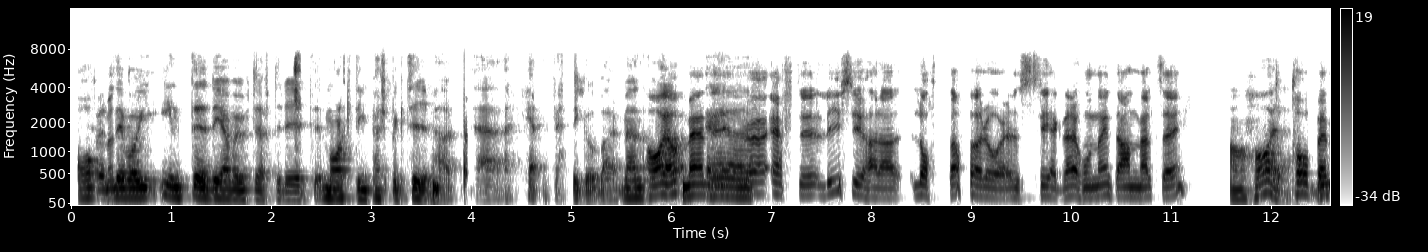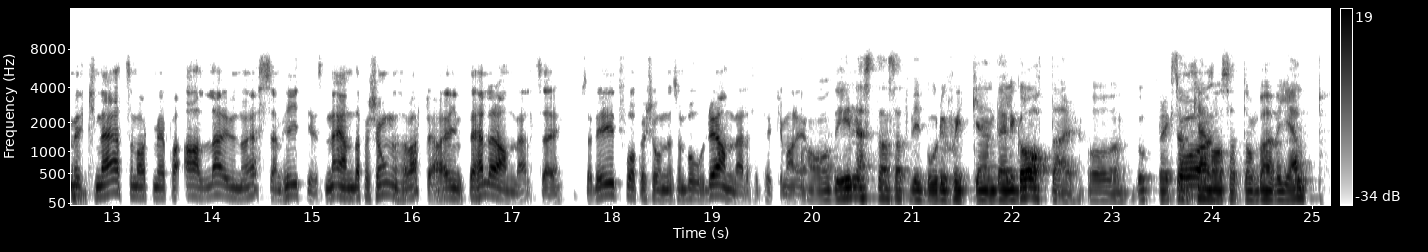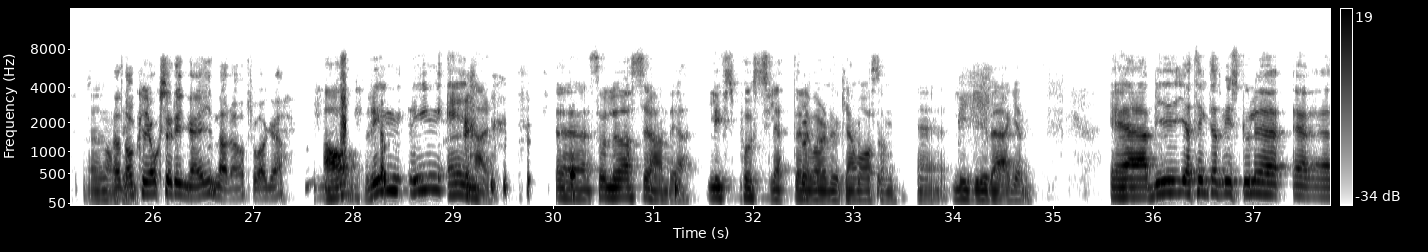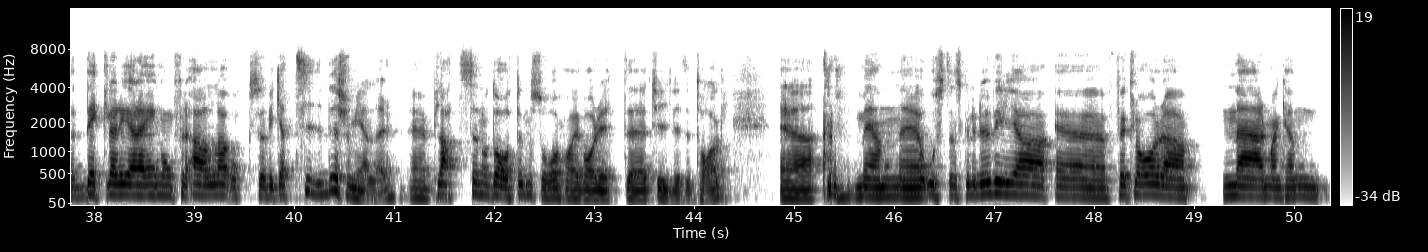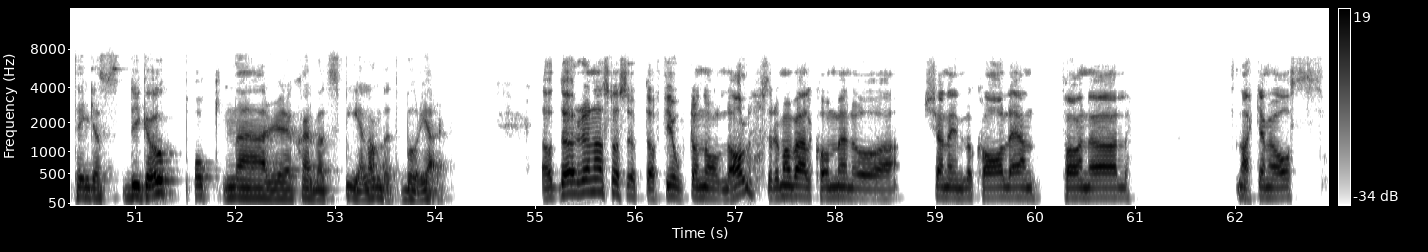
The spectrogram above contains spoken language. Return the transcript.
Ja, men det var ju inte det jag var ute efter i ett marketingperspektiv här. Äh, helvete gubbar. Men ja, ja. Men äh, jag efterlyser ju här Lotta förra årets segrare. Hon har inte anmält sig. Aha, ja. Tobbe med knät som varit med på alla Uno-SM hittills. Den enda personen som varit där har inte heller anmält sig. Så det är ju två personer som borde anmäla sig tycker man ju. Ja, det är nästan så att vi borde skicka en delegat där och uppmärksamma. Det kan vara så att de behöver hjälp. Eller ja, de kan ju också ringa Einar och fråga. Ja, ring, ring Einar. Eh, så löser han det. Livspusslet eller vad det nu kan vara som eh, ligger i vägen. Eh, vi, jag tänkte att vi skulle eh, deklarera en gång för alla också vilka tider som gäller. Eh, platsen och datum och så har ju varit eh, tydligt ett tag. Eh, men eh, Osten, skulle du vilja eh, förklara när man kan tänkas dyka upp och när eh, själva spelandet börjar? Ja, dörrarna slås upp då 14.00 så då är man välkommen att känna in lokalen, ta en öl, snacka med oss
